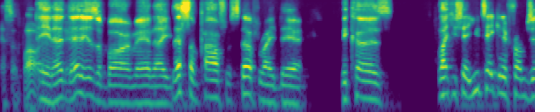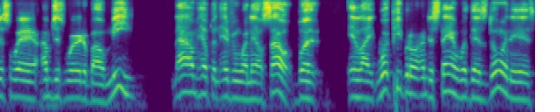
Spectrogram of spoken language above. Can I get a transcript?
That's a bar. Hey, that, that is a bar, man. Like that's some powerful stuff right there. Because, like you said, you're taking it from just where I'm just worried about me. Now I'm helping everyone else out. But and like what people don't understand, what that's doing is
